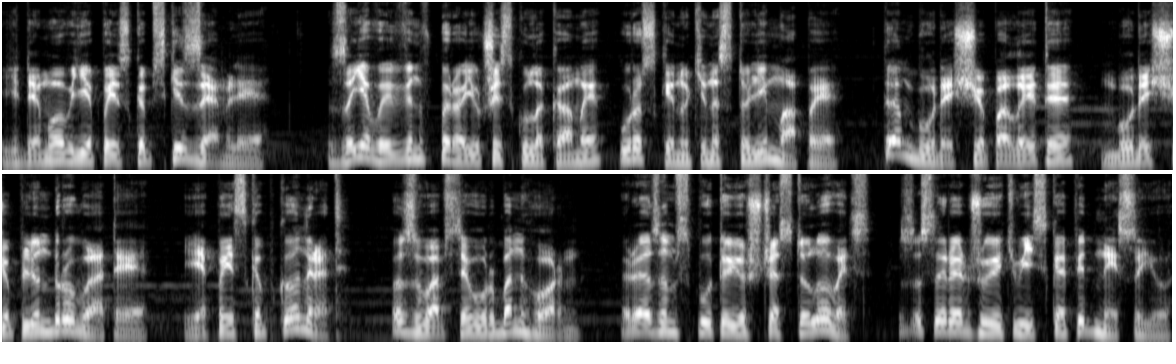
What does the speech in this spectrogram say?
Йдемо в єпископські землі, заявив він, впираючись кулаками у розкинуті на столі мапи. Там буде що палити, буде що плюндрувати. Єпископ Конрад, озвався Урбан Горн. Разом з путою Щастоловець зосереджують війська під Нисою.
